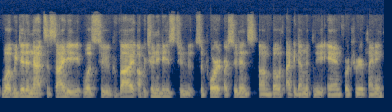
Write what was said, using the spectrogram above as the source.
what we did in that society was to provide opportunities to support our students um, both academically and for career planning.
